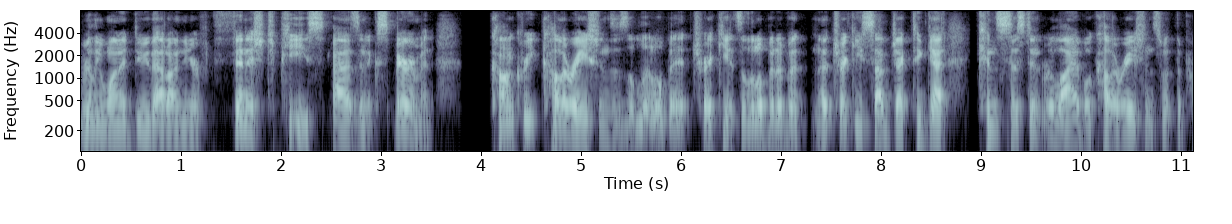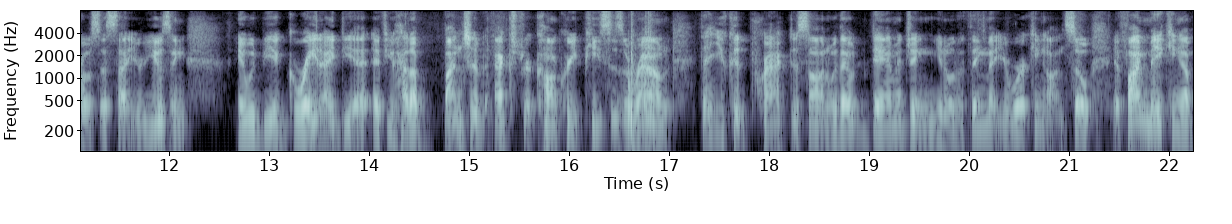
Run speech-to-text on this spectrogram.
really want to do that on your finished piece as an experiment. Concrete colorations is a little bit tricky. It's a little bit of a, a tricky subject to get consistent, reliable colorations with the process that you're using it would be a great idea if you had a bunch of extra concrete pieces around that you could practice on without damaging you know the thing that you're working on so if i'm making a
